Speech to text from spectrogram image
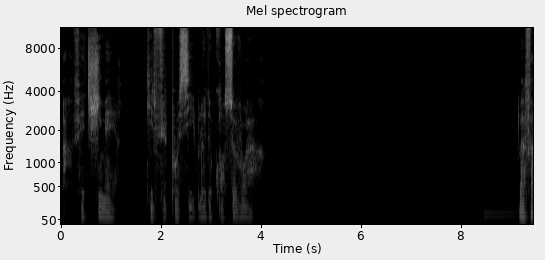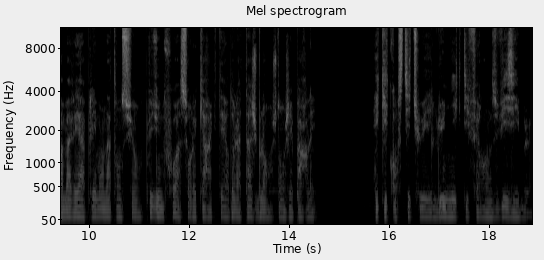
parfaites chimères qu'il fût possible de concevoir. Ma femme avait appelé mon attention plus d'une fois sur le caractère de la tache blanche dont j'ai parlé, et qui constituait l'unique différence visible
